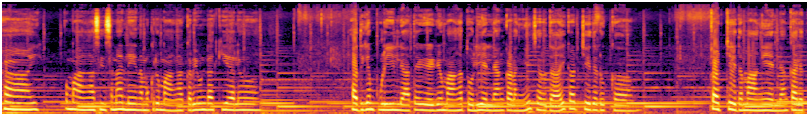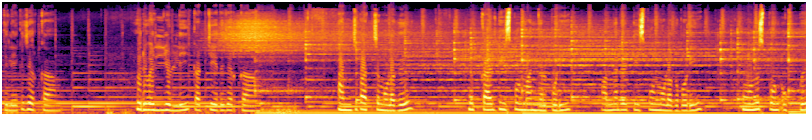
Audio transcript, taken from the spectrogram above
ഹായ്. ഇപ്പോൾ മാങ്ങാ സീസണല്ലേ നമുക്കൊരു മാങ്ങാക്കറി ഉണ്ടാക്കിയാലോ? അധികം പുളിയില്ലാത്ത ഏഴ് മാങ്ങ തൊലിയെല്ലാം കളഞ്ഞ് ചെറുതായി കട്ട് ചെയ്തെടുക്കാം. കട്ട് ചെയ്ത മാങ്ങയെല്ലാം കലത്തിലേക്ക് ചേർക്കാം. ഒരു വലിയുള്ളി കട്ട് ചെയ്ത് ചേർക്കാം. അഞ്ച് പച്ചമുളക് മുക്കാൽ ടീസ്പൂൺ മഞ്ഞൾപ്പൊടി ഒന്നര ടീസ്പൂൺ മുളക് പൊടി മൂന്ന് സ്പൂൺ ഉപ്പ്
